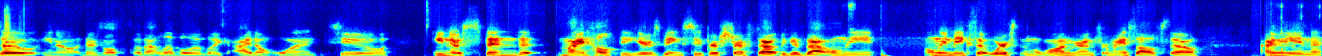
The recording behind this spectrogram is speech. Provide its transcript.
So, you know, there's also that level of like I don't want to, you know, spend my healthy years being super stressed out because that only only makes it worse in the long run for myself. So, I mean,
